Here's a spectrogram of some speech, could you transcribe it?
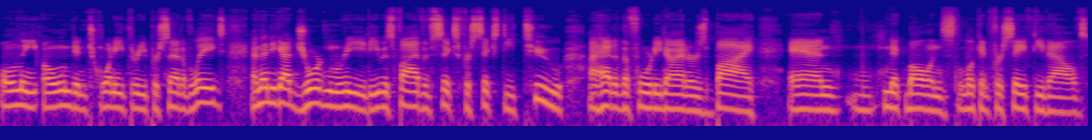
only owned in 23% of leagues. And then you got Jordan Reed. He was 5 of 6 for 62 ahead of the 49ers bye. And Nick Mullens looking for safety valves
